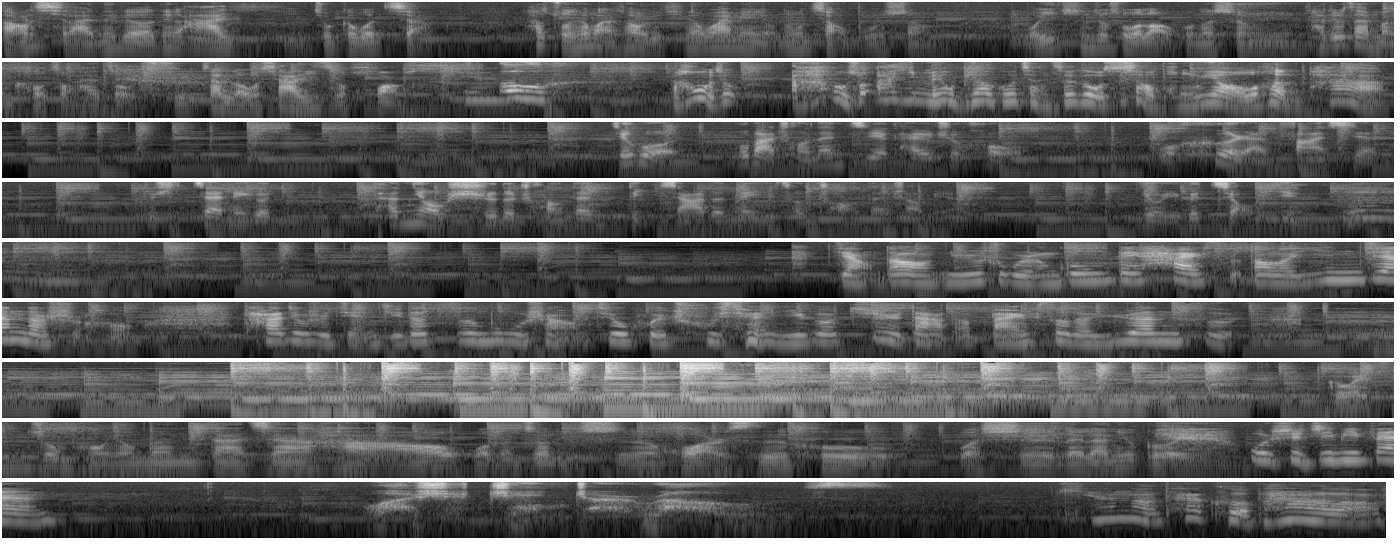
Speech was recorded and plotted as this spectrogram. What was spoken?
早上起来那个那个阿姨就跟我讲，她昨天晚上我就听到外面有那种脚步声，我一听就是我老公的声音，他就在门口走来走去，在楼下一直晃。哦，然后我就啊，我说阿姨没有必要跟我讲这个，我是小朋友，我很怕。结果我把床单揭开之后，我赫然发现，就是在那个他尿湿的床单底下的那一层床单上面，有一个脚印。讲到女主人公被害死到了阴间的时候，它就是剪辑的字幕上就会出现一个巨大的白色的冤字。各位听众朋友们，大家好，我们这里是霍尔斯户，我是 Layla New Green。我是 Jimmy Fan，我是 Ginger Rose。天哪，太可怕了！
